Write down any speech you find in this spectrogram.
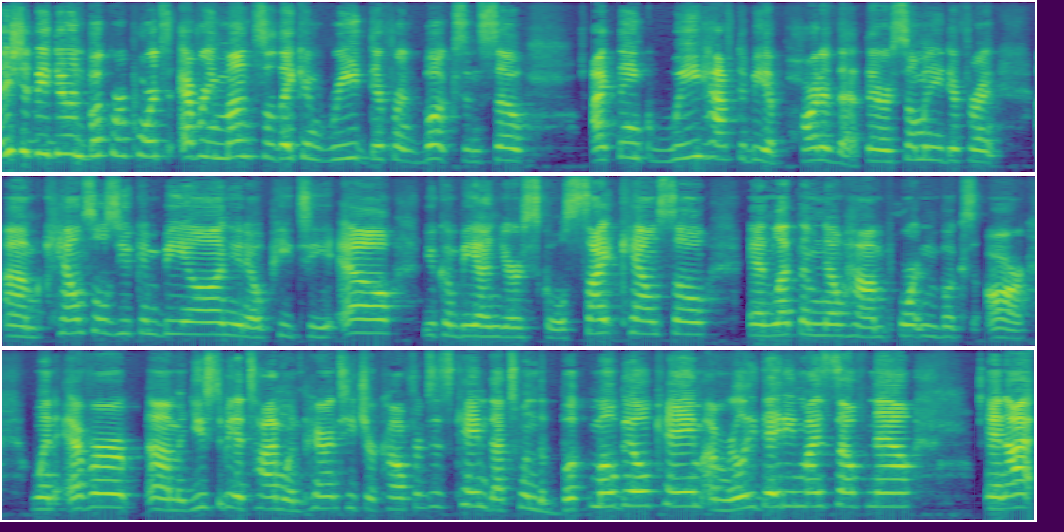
They should be doing book reports every month so they can read different books. And so I think we have to be a part of that. There are so many different um, councils you can be on, you know, PTL, you can be on your school site council and let them know how important books are. Whenever, um, it used to be a time when parent teacher conferences came, that's when the bookmobile came. I'm really dating myself now. And I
